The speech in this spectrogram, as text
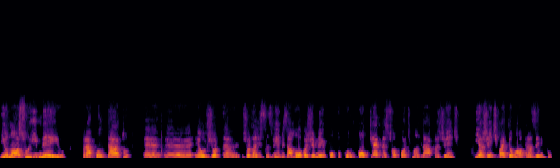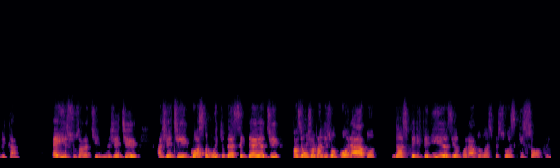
e o nosso e-mail para contato é, é, é o jor, é, jornalistaslivres.gmail.com. Qualquer pessoa pode mandar para a gente e a gente vai ter o maior prazer em publicar. É isso, Zaratini. A gente, a gente gosta muito dessa ideia de fazer um jornalismo ancorado nas periferias e ancorado nas pessoas que sofrem.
